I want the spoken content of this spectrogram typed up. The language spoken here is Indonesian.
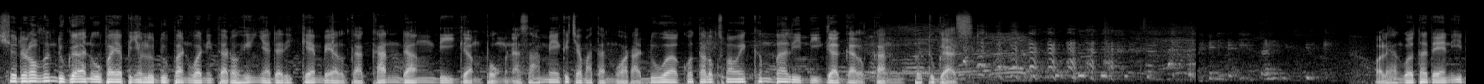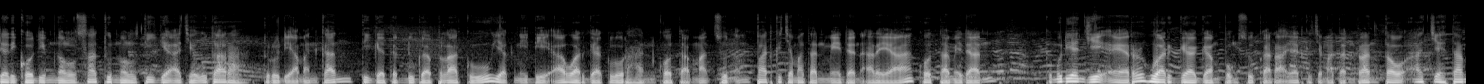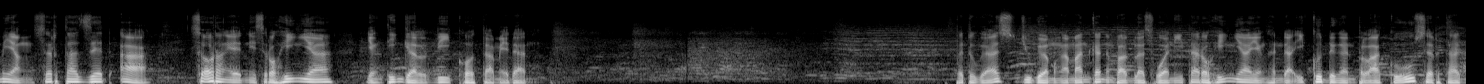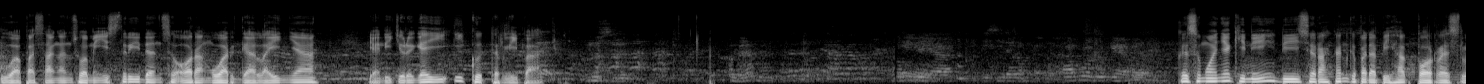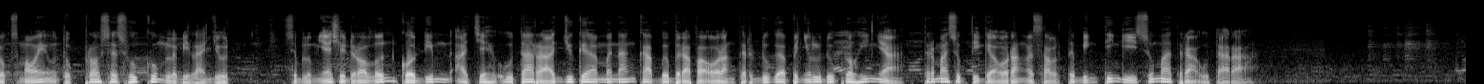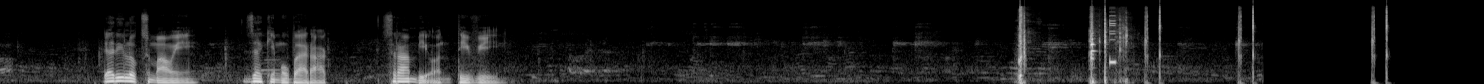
Syederolun dugaan upaya penyeludupan wanita Rohingya dari Kem BLK Kandang di Gampung Menasahme, Kecamatan Muara II, Kota Loksmawe kembali digagalkan petugas. Oleh anggota TNI dari Kodim 0103 Aceh Utara, turut diamankan tiga terduga pelaku yakni DA warga Kelurahan Kota Matsun 4 Kecamatan Medan Area, Kota Medan, Kemudian JR, warga Gampung Sukarakyat Kecamatan Rantau Aceh Tamiang, serta ZA, seorang etnis Rohingya yang tinggal di kota Medan. Petugas juga mengamankan 14 wanita Rohingya yang hendak ikut dengan pelaku serta dua pasangan suami istri dan seorang warga lainnya yang dicurigai ikut terlibat. Kesemuanya kini diserahkan kepada pihak Polres Loksmawe untuk proses hukum lebih lanjut. Sebelumnya Syedrolun Kodim Aceh Utara juga menangkap beberapa orang terduga penyeludup Rohingya, termasuk tiga orang asal tebing tinggi Sumatera Utara. Dari Loksmawe, Zaki Mubarak, Serambi On TV.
